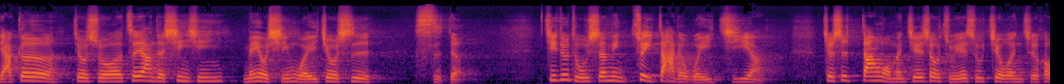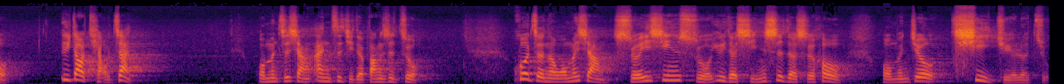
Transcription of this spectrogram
雅各就说：“这样的信心没有行为就是死的。”基督徒生命最大的危机啊，就是当我们接受主耶稣救恩之后，遇到挑战，我们只想按自己的方式做，或者呢，我们想随心所欲的行事的时候，我们就弃绝了主。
